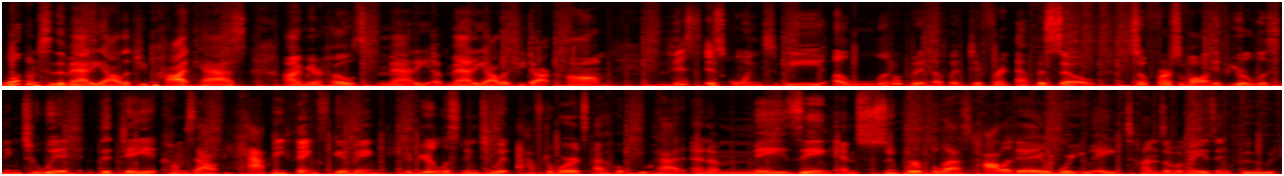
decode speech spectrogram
Welcome to the Maddieology Podcast. I'm your host, Maddie of Maddieology.com. This is going to be a little bit of a different episode. So, first of all, if you're listening to it the day it comes out, happy Thanksgiving. If you're listening to it afterwards, I hope you had an amazing and super blessed holiday where you ate tons of amazing food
